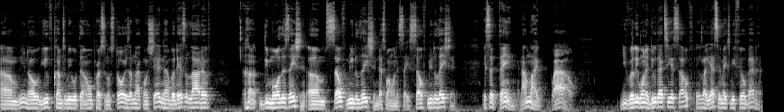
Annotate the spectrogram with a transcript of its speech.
Um, you know, you've come to me with their own personal stories. I'm not going to share them, but there's a lot of demoralization, um, self mutilation. That's what I want to say. Self mutilation. It's a thing, and I'm like, wow, you really want to do that to yourself? It was like, yes, it makes me feel better.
